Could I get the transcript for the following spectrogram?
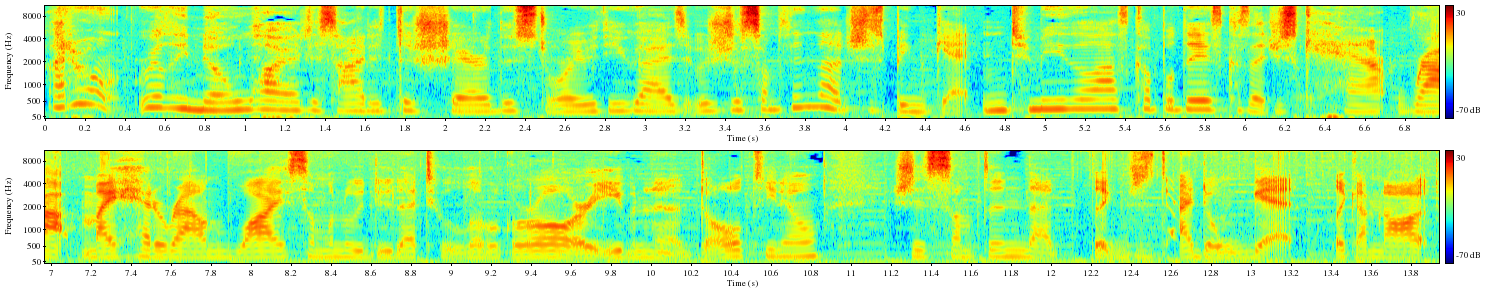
I don't really know why I decided to share this story with you guys. It was just something that's just been getting to me the last couple days because I just can't wrap my head around why someone would do that to a little girl or even an adult, you know? It's just something that, like, just I don't get. Like, I'm not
